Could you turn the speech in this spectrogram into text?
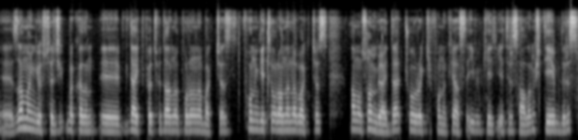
E, zaman gösterecek. Bakalım e, bir dahaki portföy dağılım raporuna bakacağız. Fonun getiri oranlarına bakacağız. Ama son bir ayda çoğu rakip fona kıyasla iyi bir getiri sağlamış diyebiliriz.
